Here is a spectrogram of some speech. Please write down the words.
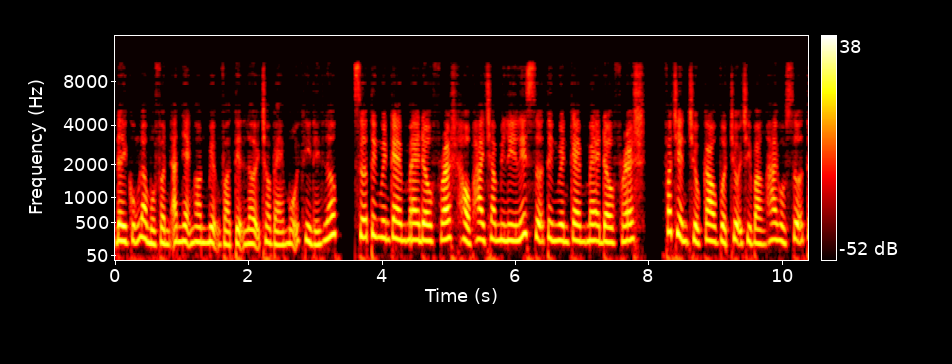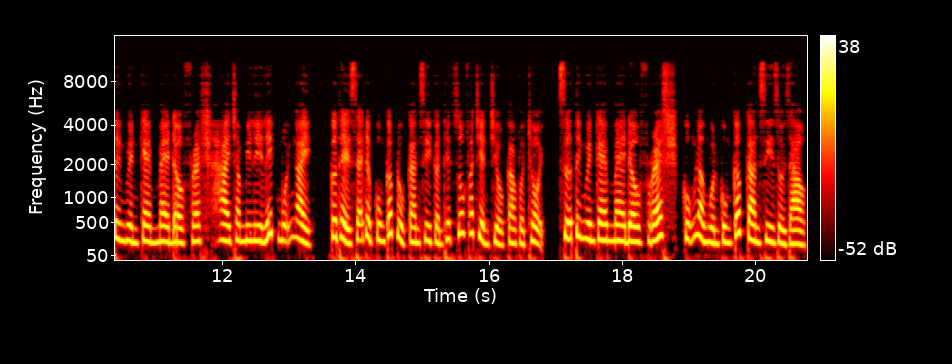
Đây cũng là một phần ăn nhẹ ngon miệng và tiện lợi cho bé mỗi khi đến lớp. Sữa tinh nguyên kem Meadow Fresh hộp 200ml sữa tinh nguyên kem Meadow Fresh. Phát triển chiều cao vượt trội chỉ bằng hai hộp sữa tinh nguyên kem Meadow Fresh 200ml mỗi ngày, cơ thể sẽ được cung cấp đủ canxi cần thiết giúp phát triển chiều cao vượt trội. Sữa tinh nguyên kem Meadow Fresh cũng là nguồn cung cấp canxi dồi dào,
